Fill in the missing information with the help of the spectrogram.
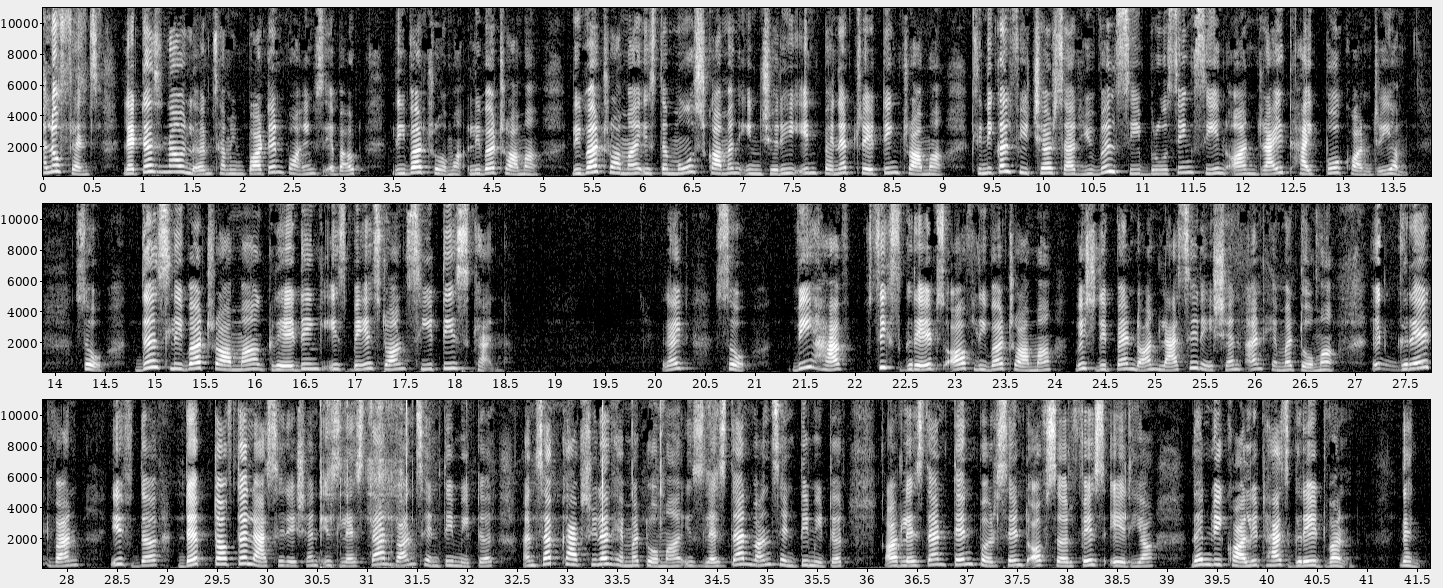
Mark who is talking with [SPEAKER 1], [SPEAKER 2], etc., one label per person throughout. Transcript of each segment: [SPEAKER 1] Hello friends, let us now learn some important points about liver trauma. Liver trauma. Liver trauma is the most common injury in penetrating trauma. Clinical features are you will see bruising seen on right hypochondrium. So, this liver trauma grading is based on CT scan. Right? So, we have six grades of liver trauma which depend on laceration and hematoma. In grade 1, if the depth of the laceration is less than 1 centimeter and subcapsular hematoma is less than 1 centimeter or less than 10% of surface area, then we call it as grade 1. Then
